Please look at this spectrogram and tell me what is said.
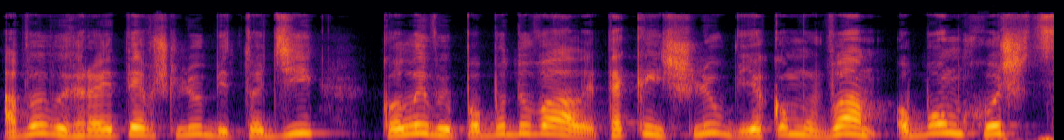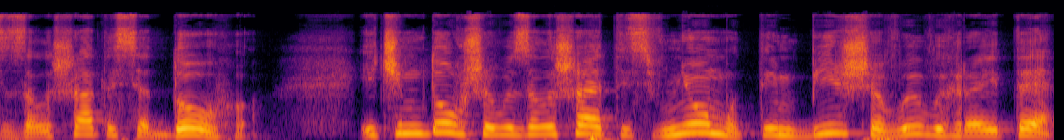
а ви виграєте в шлюбі тоді, коли ви побудували такий шлюб, в якому вам обом хочеться залишатися довго. І чим довше ви залишаєтесь в ньому, тим більше ви виграєте.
